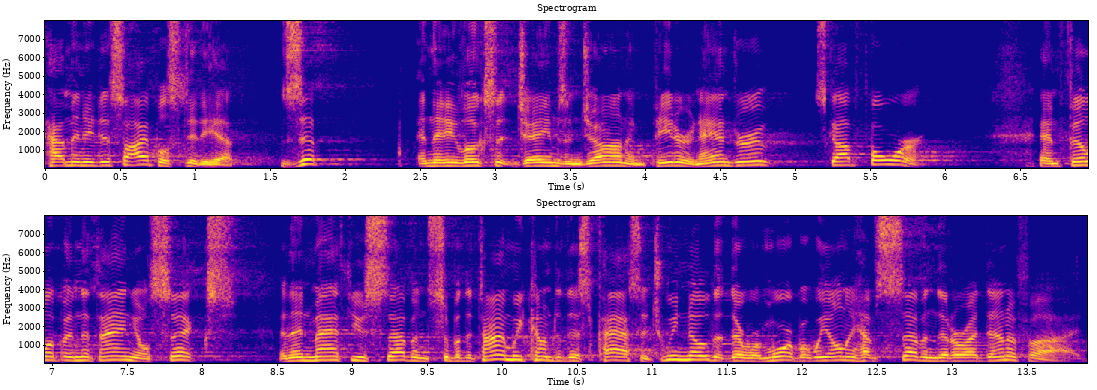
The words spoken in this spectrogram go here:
how many disciples did he have? Zip. And then he looks at James and John and Peter and Andrew. He's got four. And Philip and Nathaniel, six. And then Matthew 7. So by the time we come to this passage, we know that there were more, but we only have seven that are identified.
